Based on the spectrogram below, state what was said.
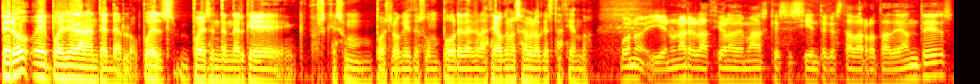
Pero eh, puedes llegar a entenderlo. Puedes, puedes entender que, pues, que es un, pues lo que dices, un pobre desgraciado que no sabe lo que está haciendo. Bueno, y en una relación además que se siente que estaba rota de antes.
